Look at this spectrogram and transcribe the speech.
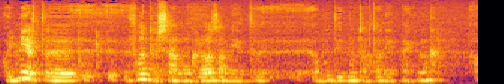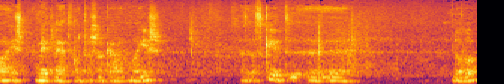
hogy miért fontos számunkra az, amit a Buddha tanít nekünk, és miért lehet fontos akár ma is, az, az két dolog.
